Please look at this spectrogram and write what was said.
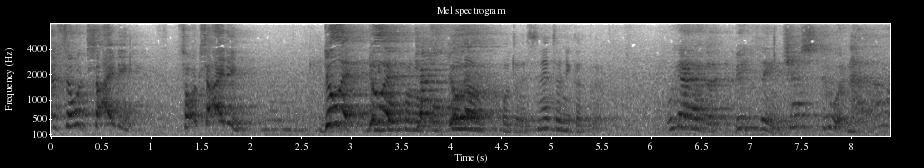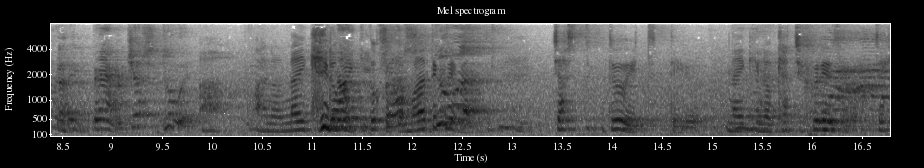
That's so exciting. So exciting. Do it. 御 Do 心 it. を Just do 行 it. We gotta have a big thing. Just do it. I want a big banner. Just do it. ああのナイキの.どっかからもらってくれ Just do it っていうナイキのキャッチフレーズをぜひ。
